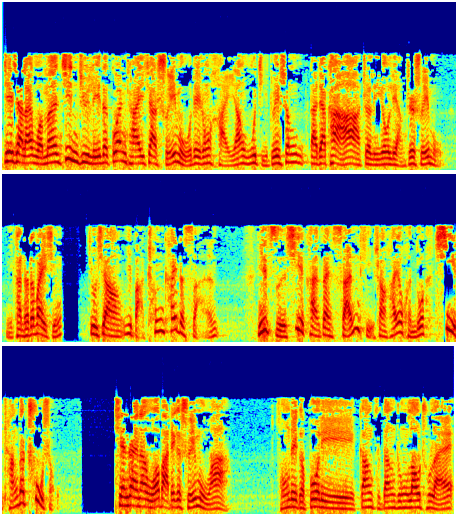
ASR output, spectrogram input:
接下来，我们近距离的观察一下水母这种海洋无脊椎生物。大家看啊，这里有两只水母，你看它的外形就像一把撑开的伞，你仔细看，在伞体上还有很多细长的触手。现在呢，我把这个水母啊，从这个玻璃缸子当中捞出来。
